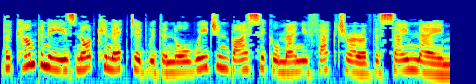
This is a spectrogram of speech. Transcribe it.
The company is not connected with the Norwegian bicycle manufacturer of the same name.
